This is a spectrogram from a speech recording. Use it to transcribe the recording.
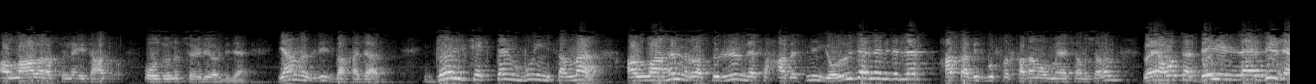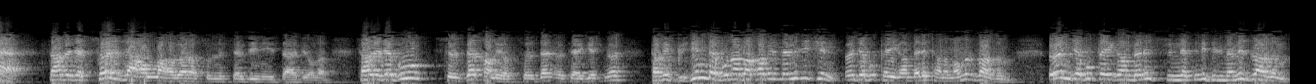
Allah'a ve Resulüne itaat olduğunu söylüyor bize. Yalnız biz bakacağız. Gerçekten bu insanlar Allah'ın Resulünün ve sahabesinin yolu üzerine midirler? Hatta biz bu fırkadan olmaya çalışalım. Veyahut da değillerdir de sadece sözle Allah'ı ve Resulünü sevdiğini iddia ediyorlar. Sadece bu sözde kalıyor. Sözden öteye geçmiyor. Tabi bizim de buna bakabilmemiz için önce bu peygamberi tanımamız lazım. Önce bu peygamberin sünnetini bilmemiz lazım.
